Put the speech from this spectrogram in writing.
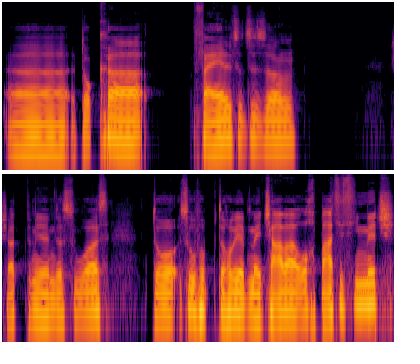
äh, Docker-File sozusagen. Schaut bei mir eben so aus. Da, so, da habe ich mein Java 8 Basis-Image.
